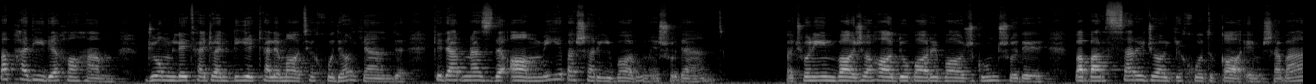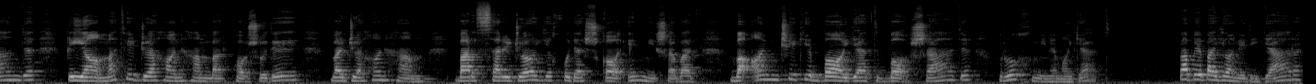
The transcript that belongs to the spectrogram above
و پدیده ها هم جمله تجلی کلمات خدایند که در نزد عامه بشری وارونه شدند. و چون این واژه ها دوباره واژگون شده و بر سر جای خود قائم شوند قیامت جهان هم برپا شده و جهان هم بر سر جای خودش قائم می شود و آنچه که باید باشد رخ می نماید و به بیان دیگر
